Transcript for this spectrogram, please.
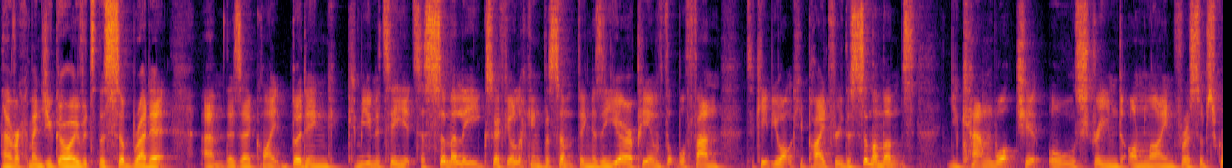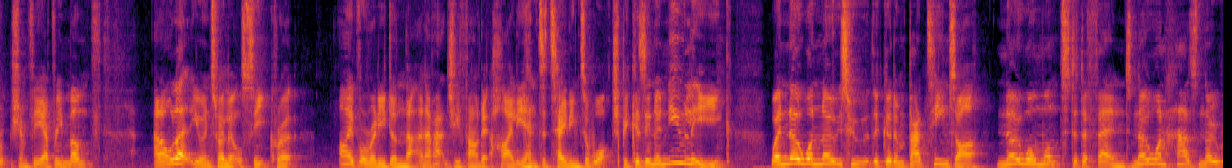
I recommend you go over to the subreddit. Um, there's a quite budding community. It's a summer league, so if you're looking for something as a European football fan to keep you occupied through the summer months, you can watch it all streamed online for a subscription fee every month. And I'll let you into a little secret. I've already done that, and I've actually found it highly entertaining to watch because in a new league, where no one knows who the good and bad teams are, no one wants to defend, no one has no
